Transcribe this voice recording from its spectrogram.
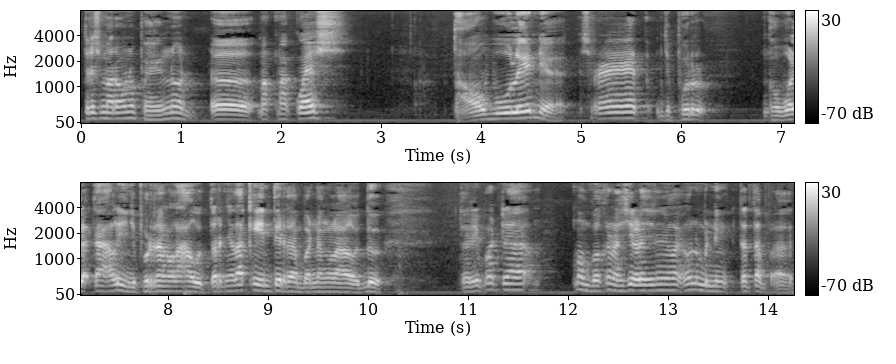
Terus marono bayang no, uh, Mak Makwes tahu boleh ya, seret jebur nggak boleh kali jebur nang laut, ternyata kintir tambah nang laut tuh. Daripada membakar hasil hasilnya, ono mending tetap uh,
